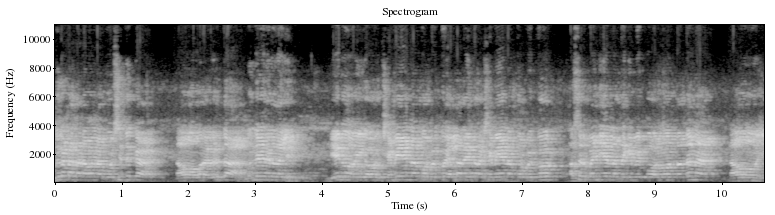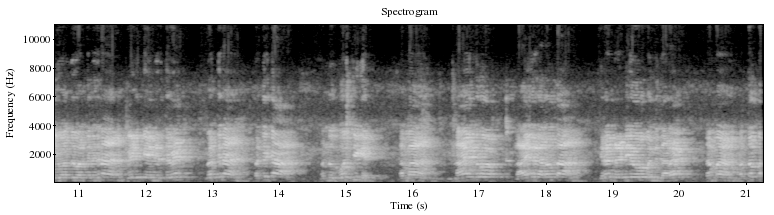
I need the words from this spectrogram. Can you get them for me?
ಉದ್ಘಾಟತನವನ್ನ ತೋರಿಸಿದ್ದಕ್ಕೆ ನಾವು ಅವರ ವಿರುದ್ಧ ಮುಂದಿನ ದಿನದಲ್ಲಿ ಏನು ಈಗ ಅವರು ಕ್ಷಮೆಯನ್ನ ಕೋರ್ಬೇಕು, ಎಲ್ಲ ರೈತರ ಕ್ಷಮೆಯನ್ನ ಕೋರ್ಬೇಕು, ಹಸಿರು ಬಂಡಿಯನ್ನ ತೆಗಿಬೇಕು ಅನ್ನುವಂಥದ್ದನ್ನ ನಾವು ಈ ಒಂದು ಇವತ್ತಿನ ದಿನ ಬೇಡಿಕೆ ನೀಡ್ತೇವೆ ಇವತ್ತಿನ ಪತ್ರಿಕಾ ಒಂದು ಗೋಷ್ಠಿಗೆ ನಮ್ಮ ನಾಯಕರು, ಲಾಯರ್ ಆದಂತ ಕಿರಣ್ ರೆಡ್ಡಿ ಅವರು ಬಂದಿದ್ದಾರೆ. ನಮ್ಮ ಮತ್ತೊಬ್ಬ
